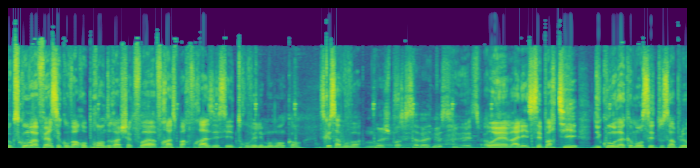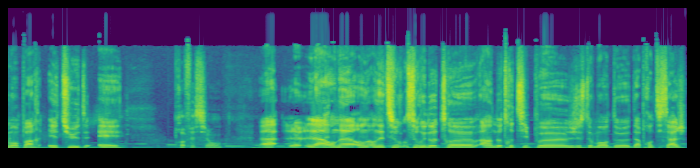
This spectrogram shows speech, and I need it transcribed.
Donc ce qu'on va faire, c'est qu'on va reprendre à chaque fois phrase par phrase et essayer de trouver les mots manquants. Est-ce que ça vous va? Moi je pense que ça va être possible. Allez, c'est parti. Ouais, bah allez, c'est parti. Du coup, on a commencé tout simplement par études et. Profession, Ah, là, on, a, on, on est sur, sur une autre, euh, un autre type euh, justement de- d'apprentissage.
